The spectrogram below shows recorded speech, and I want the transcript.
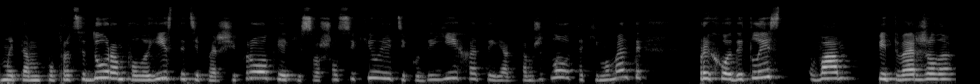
ми там по процедурам, по логістиці, перші кроки, які social security, куди їхати, як там житло, такі моменти, приходить лист, вам підтверджено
